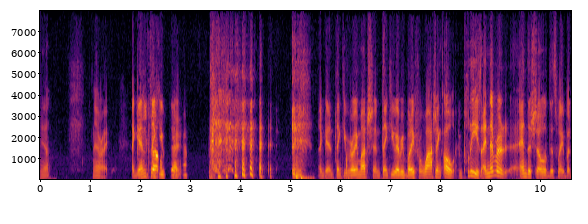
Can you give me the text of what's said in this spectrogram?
Yeah. All right. Again, Keep thank up you. with that, man. Again, thank you very much, and thank you everybody for watching. Oh, and please, I never end the show this way, but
